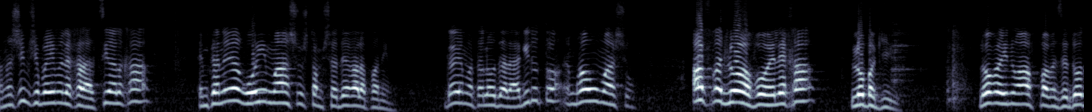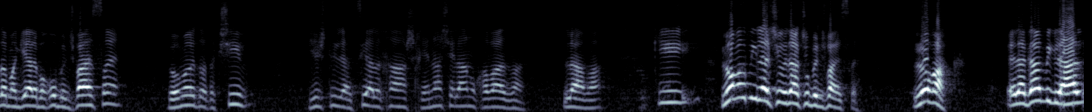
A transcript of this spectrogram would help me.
אנשים שבאים אליך להציע לך, הם כנראה רואים משהו שאתה משדר על הפנים. גם אם אתה לא יודע להגיד אותו, הם ראו משהו. אף אחד לא יבוא אליך, לא בגיל. לא ראינו אף פעם איזה דודה מגיעה לבחור בן 17 ואומרת לו, תקשיב, יש לי להציע לך, שכנה שלנו, חבל הזמן. למה? כי לא רק בגלל שהיא יודעת שהוא בן 17, לא רק, אלא גם בגלל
